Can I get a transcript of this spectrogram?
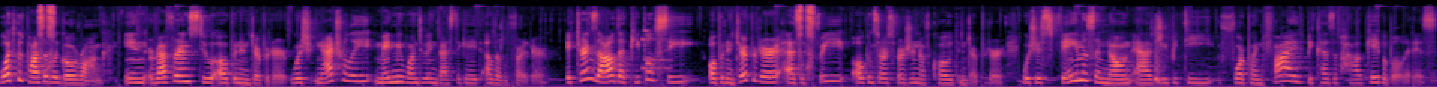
What could possibly go wrong? in reference to Open Interpreter, which naturally made me want to investigate a little further. It turns out that people see Open Interpreter as a free open source version of Code Interpreter, which is famously known as GPT 4.5 because of how capable it is.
